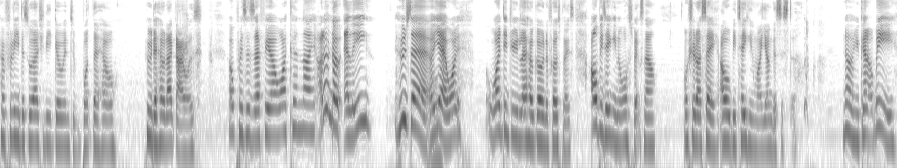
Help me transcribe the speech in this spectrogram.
Hopefully, this will actually go into what the hell, who the hell that guy was. Oh, Princess Zethia, why couldn't I? I don't know, Ellie. Who's there? Oh, yeah. Why? Why did you let her go in the first place? I'll be taking the Auspex now, or should I say, I will be taking my younger sister. No, you cannot be.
